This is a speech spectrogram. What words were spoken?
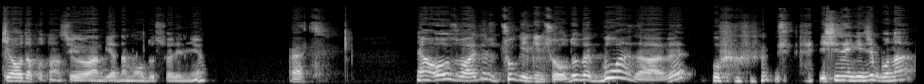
Ki o da potansiyel olan bir adam olduğu söyleniyor. Evet. Yani Osweiler çok ilginç oldu ve bu arada abi bu işin ilginci buna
